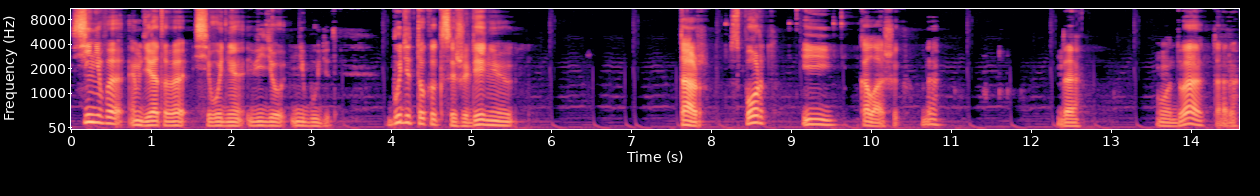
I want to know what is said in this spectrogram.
Синего М9 сегодня видео не будет. Будет только, к сожалению, Тар Спорт и Калашик, да? Да. Вот, два тара.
